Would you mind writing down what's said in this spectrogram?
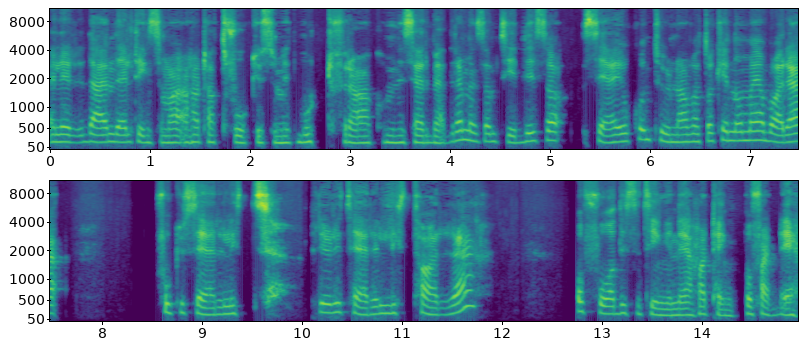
Eller det er en del ting som har, har tatt fokuset mitt bort fra å kommunisere bedre, men samtidig så ser jeg jo konturene av at ok, nå må jeg bare fokusere litt, prioritere litt hardere, og få disse tingene jeg har tenkt på, ferdig.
